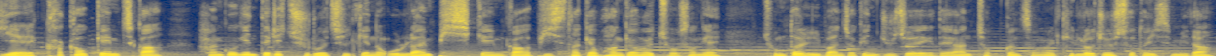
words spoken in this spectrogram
이에 카카오 게임즈가 한국인들이 주로 즐기는 온라인 PC게임과 비슷하게 환경을 조성해 좀 더 일반적인 유저에 대한 접근성을 길러줄 수도 있습니다.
